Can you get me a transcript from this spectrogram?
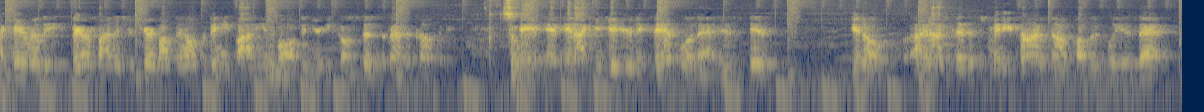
I can't really verify that you care about the health of anybody involved in your ecosystem as a company. So, and, and, and I can give you an example of that. Is is you know, and I've said this many times now publicly, is that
